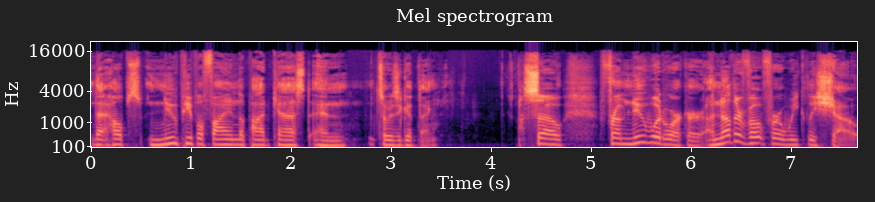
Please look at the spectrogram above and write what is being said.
That helps new people find the podcast, and it's always a good thing. So, from New Woodworker, another vote for a weekly show.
